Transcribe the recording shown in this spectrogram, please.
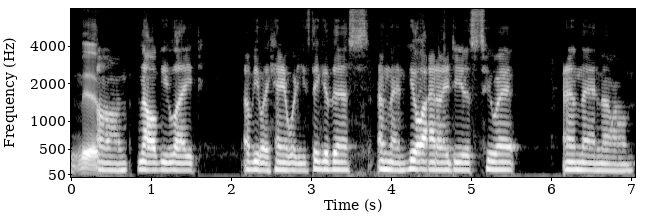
Yeah, um, and I'll be like, I'll be like, hey, what do you think of this? And then he'll add ideas to it, and then um,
